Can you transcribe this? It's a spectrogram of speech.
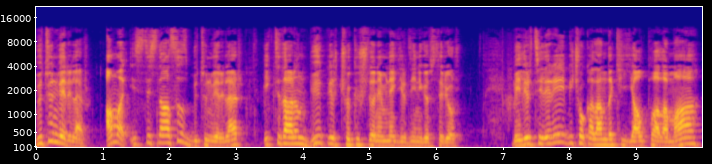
Bütün veriler ama istisnasız bütün veriler iktidarın büyük bir çöküş dönemine girdiğini gösteriyor. Belirtileri birçok alandaki yalpalama,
